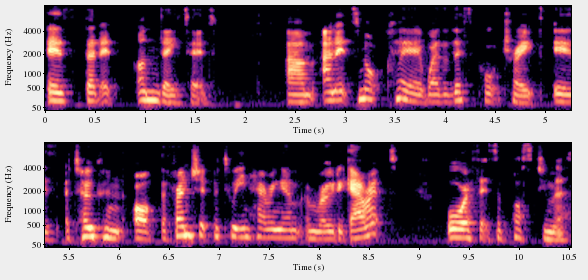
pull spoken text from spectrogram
is that it's undated. Um, and it's not clear whether this portrait is a token of the friendship between Herringham and Rhoda Garrett, or if it's a posthumous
